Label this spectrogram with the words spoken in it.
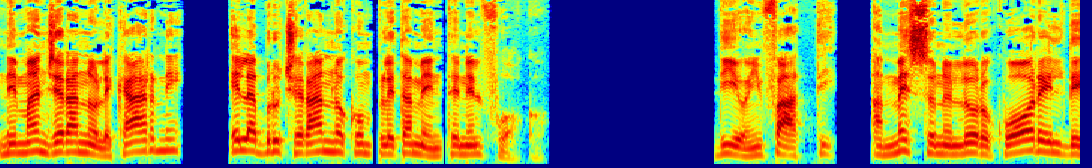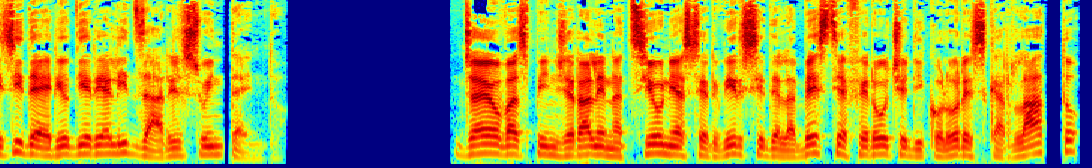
ne mangeranno le carni e la bruceranno completamente nel fuoco. Dio infatti ha messo nel loro cuore il desiderio di realizzare il suo intento. Geova spingerà le nazioni a servirsi della bestia feroce di colore scarlatto,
